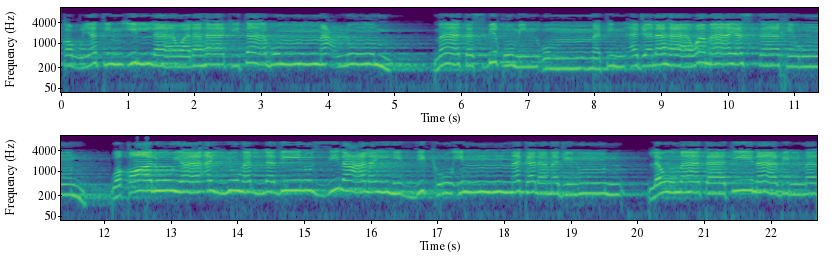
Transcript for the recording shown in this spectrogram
قرية إلا ولها كتاب معلوم ما تسبق من أمة أجلها وما يستاخرون وقالوا يا أيها الذي نزل عليه الذكر إنك لمجنون لو ما تاتينا بالملائكة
